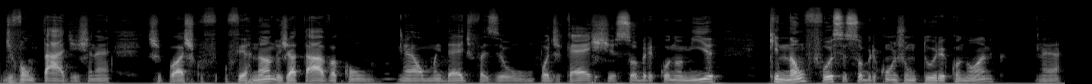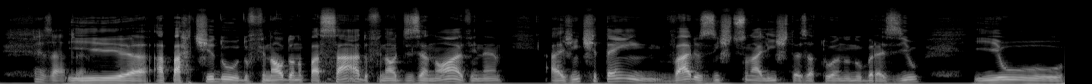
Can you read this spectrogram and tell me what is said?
de vontades, né? Tipo, acho que o Fernando já estava com né, uma ideia de fazer um podcast sobre economia que não fosse sobre conjuntura econômica né? Exato. E é. a partir do, do final do ano passado, final de 19, né, a gente tem vários institucionalistas atuando no Brasil e o,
